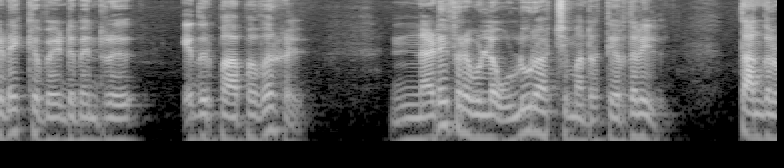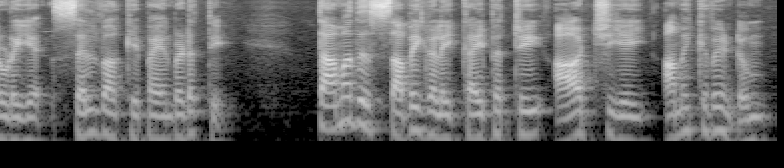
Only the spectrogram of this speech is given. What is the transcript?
கிடைக்க வேண்டும் என்று எதிர்பார்ப்பவர்கள் நடைபெறவுள்ள உள்ளூராட்சி மன்ற தேர்தலில் தங்களுடைய செல்வாக்கை பயன்படுத்தி தமது சபைகளை கைப்பற்றி ஆட்சியை அமைக்க வேண்டும்.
